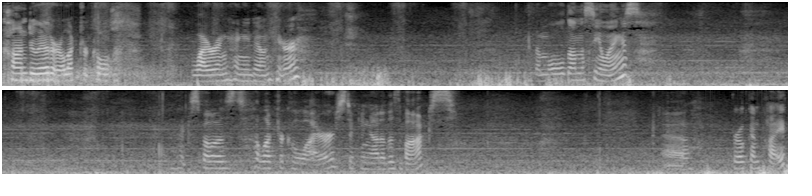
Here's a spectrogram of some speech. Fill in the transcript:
conduit or electrical wiring hanging down here. The mold on the ceilings. Exposed electrical wire sticking out of this box. Broken pipe.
